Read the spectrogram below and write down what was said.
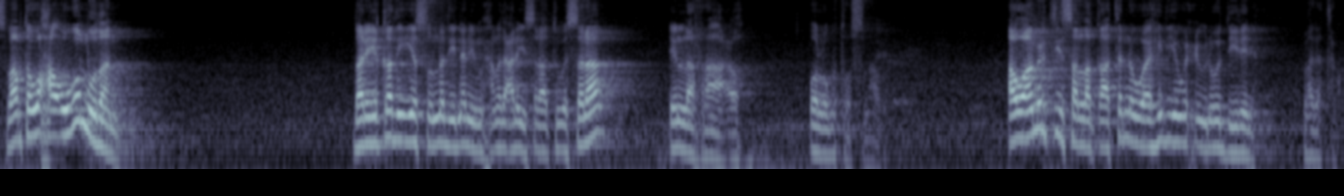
asbaabta waxaa ugu mudan dariiqadii iyo sunnadii nebi moxamed calayhi isalaatu wasalaam in la raaco oo lagu toosnaado. Awaamirtiisa la qaato nawaahidiyo wixuu inoo diidayna laga tago.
